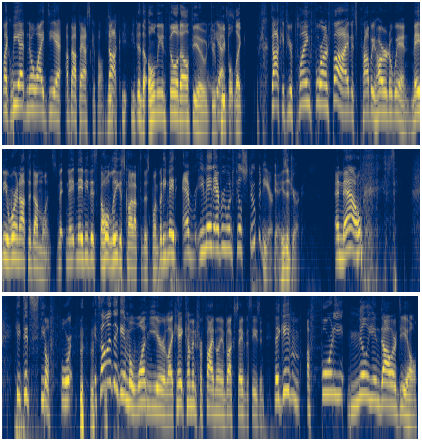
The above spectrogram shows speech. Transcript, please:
like we had no idea about basketball. Doc, he, he did the only in Philadelphia. Do Yes. people like? Doc, if you're playing four on five, it's probably harder to win. Maybe we're not the dumb ones. May- may- Maybe this the whole league is caught up to this point. But he made every he made everyone feel stupid here. Yeah, he's a jerk. And now he did steal four. it's not like they gave him a one year, like, hey, come in for five million bucks, save the season. They gave him a forty million dollar deal,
